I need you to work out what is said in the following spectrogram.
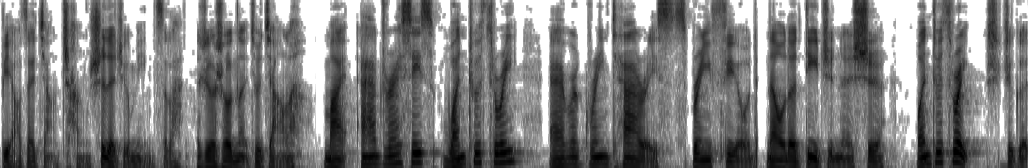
必要再讲城市的这个名字了。那这个时候呢，就讲了，My address is one two three Evergreen Terrace, Springfield。那我的地址呢是 one two three，是这个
